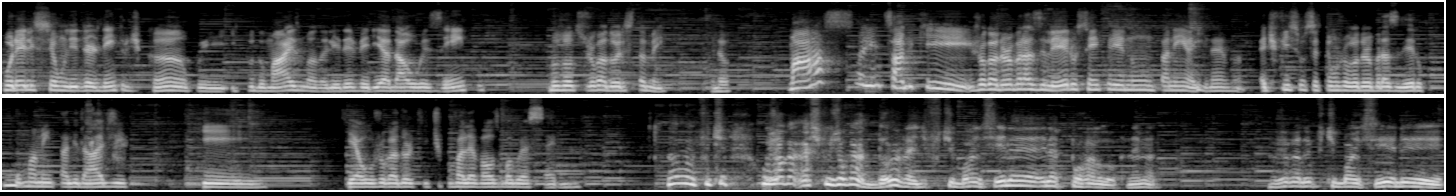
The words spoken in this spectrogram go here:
por ele ser um líder dentro de campo e, e tudo mais, mano, ele deveria dar o exemplo pros outros jogadores também, entendeu? Mas a gente sabe que jogador brasileiro sempre não tá nem aí, né, mano? É difícil você ter um jogador brasileiro com uma mentalidade que, que é o jogador que, tipo, vai levar os bagulho a sério, né? Não, fute... o joga... acho que o jogador, velho, de futebol em si, ele é, ele é porra louca, né, mano? O jogador de futebol em si, ele,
